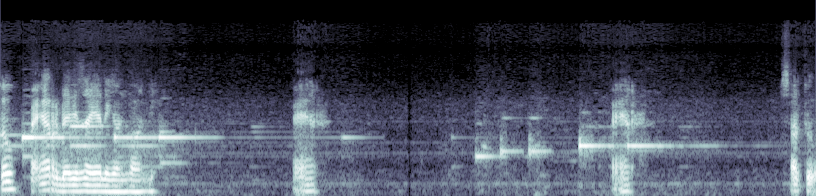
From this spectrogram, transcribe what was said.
So PR dari saya dengan kawan nih PR PR satu.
